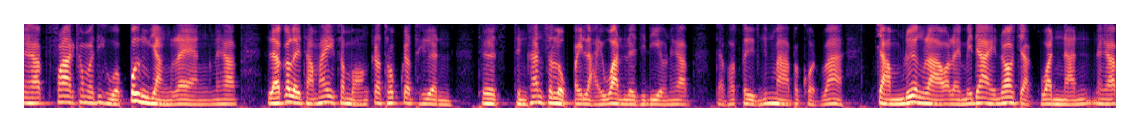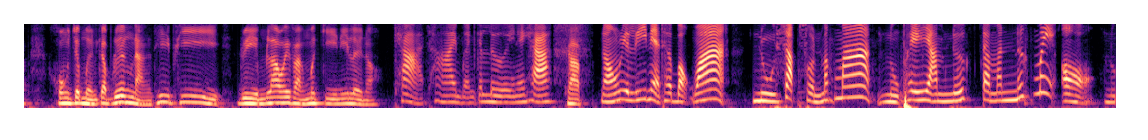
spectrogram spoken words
นะครับฟาดเข้ามาที่หัวปึ้งอย่างแรงนะครับ แล้วก็เลยทำให้สมองกระทบกระเทือน เธอถึงขั้นสลบไปหลายวันเลยทีเดียวนะครับ แต่พอตื่นขึ้นมาปรากฏว่าจำเรื่องราวอะไรไม่ได้นอกจากวันนั้นนะครับ คงจะเหมือนกับเรื่องหนังที่พี่ดีมเล่าให้ฟังเมื่อกี้นี้เลยเนาะค่ะใช่เหมือนกันเลยนะคะครับน้องริลลี่เนี่ยเธอบอกว่าหนูสับสนมากๆ หนูพยายามนึก แต่มันนึกไม่ออก หนู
